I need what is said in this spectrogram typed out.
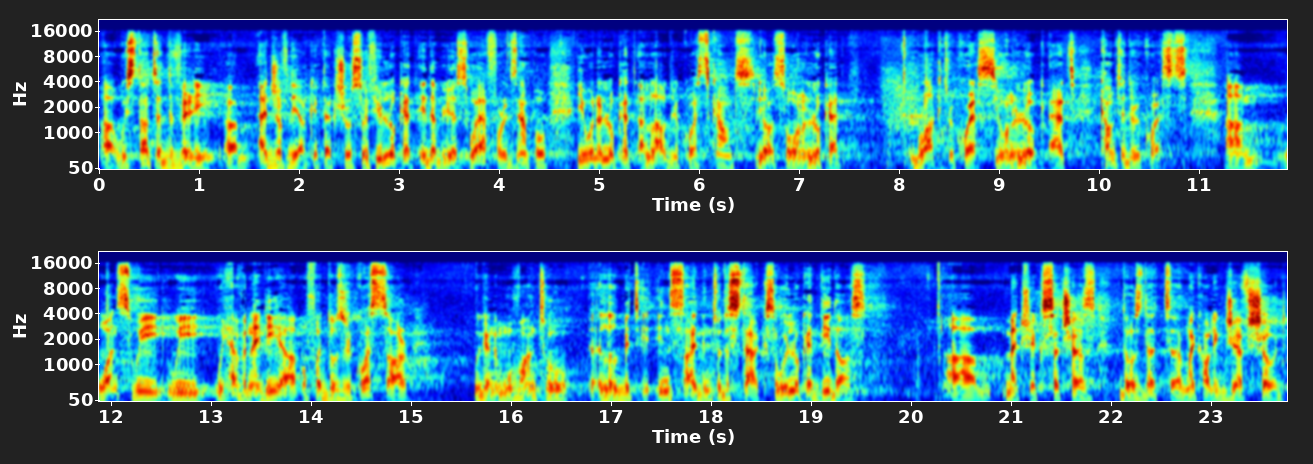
uh, we start at the very um, edge of the architecture. So if you look at AWS WAF, for example, you want to look at allowed request counts. You also want to look at blocked requests. You want to look at counted requests. Um, once we, we, we have an idea of what those requests are, we're going to move on to a little bit inside into the stack. So we look at DDoS um, metrics, such as those that uh, my colleague Jeff showed.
